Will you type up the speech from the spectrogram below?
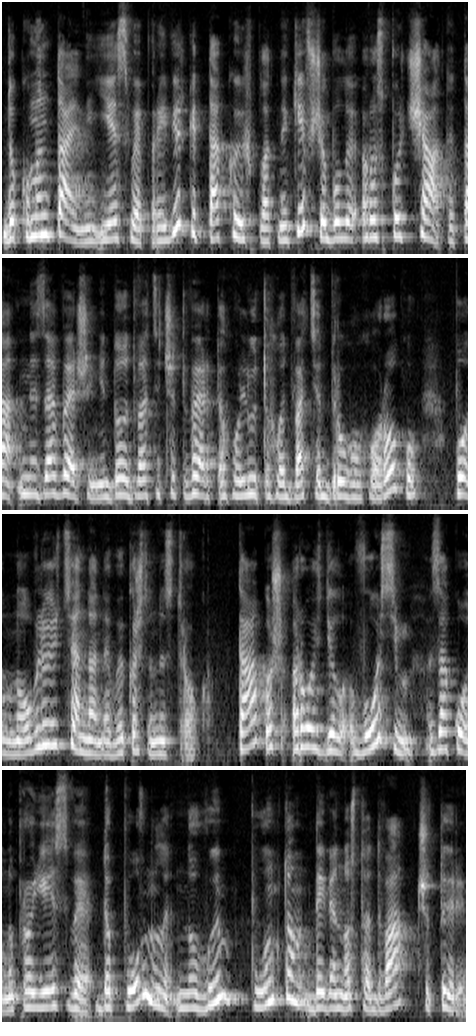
Документальні ЄСВ перевірки таких платників, що були розпочати та не завершені до 24 лютого 2022 року, поновлюються на невикористаний строк. Також розділ 8 закону про ЄСВ доповнили новим пунктом 92.4.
